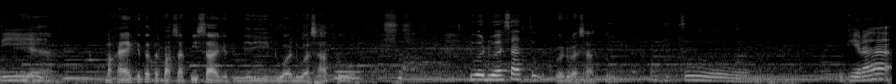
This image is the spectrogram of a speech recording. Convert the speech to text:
Di iya. Makanya kita terpaksa pisah gitu jadi dua dua satu. Dua-dua satu. dua dua satu. Oh gitu. Kukira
